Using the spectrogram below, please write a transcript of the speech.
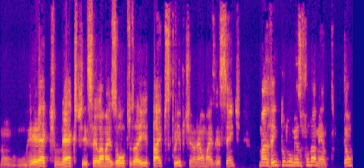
um, um React, um Next, sei lá mais outros aí, TypeScript, né? O mais recente mas vem tudo no mesmo fundamento. Então,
